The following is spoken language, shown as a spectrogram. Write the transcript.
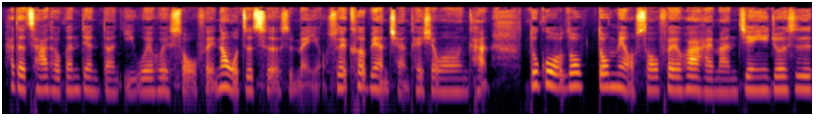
它的插头跟电灯移位会收费，那我这次的是没有，所以客变前可以先问问看。如果都都没有收费的话，还蛮建议就是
